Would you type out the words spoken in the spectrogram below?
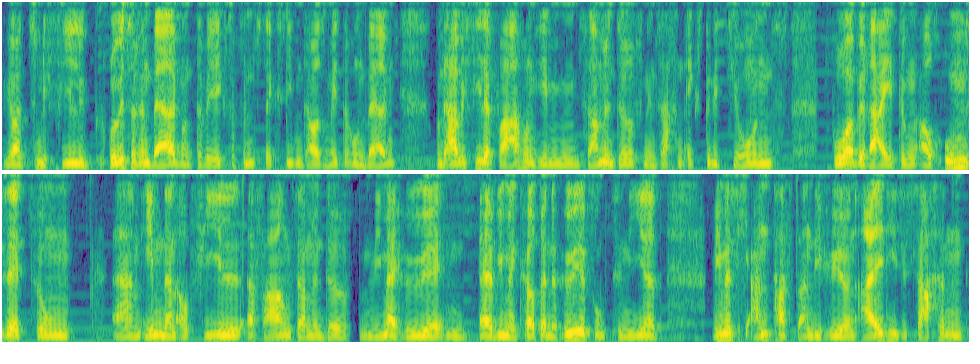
ja, ziemlich viele größeren Bergen unterwegs, so 5, 6, 7.000 Meter hohen Bergen. Und da habe ich viel Erfahrung eben sammeln dürfen in Sachen Expeditionsvorbereitung, auch Umsetzung, ähm, eben dann auch viel Erfahrung sammeln dürfen, wie meine Höhe, in, äh, wie mein Körper in der Höhe funktioniert, wie man sich anpasst an die Höhe. Und all diese Sachen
